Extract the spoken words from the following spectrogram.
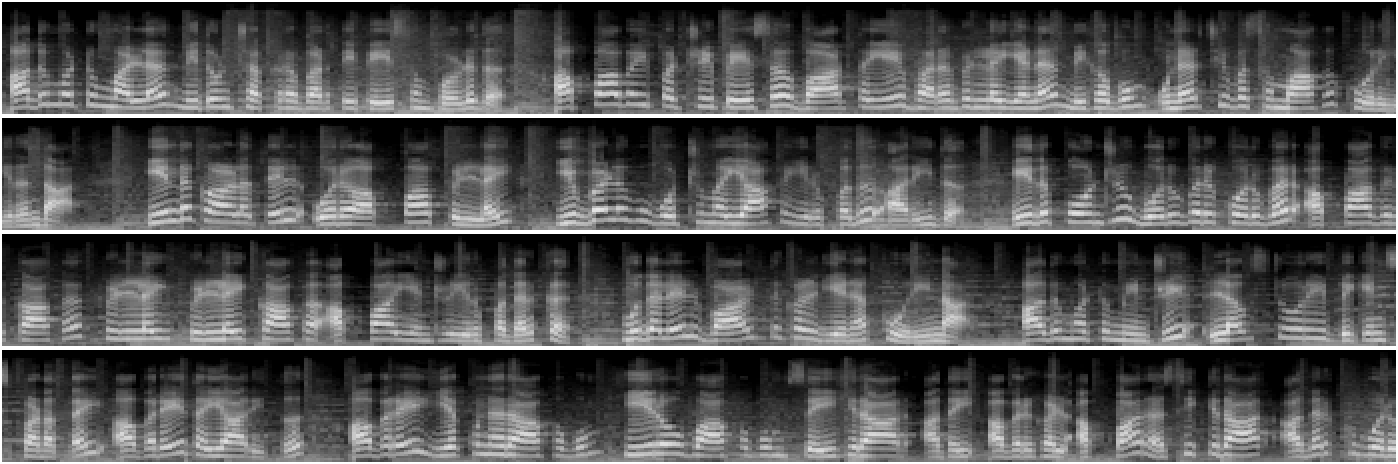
அது மட்டுமல்ல மிதுன் சக்கரவர்த்தி பேசும் பொழுது அப்பாவை பற்றி பேச வார்த்தையே வரவில்லை என மிகவும் உணர்ச்சிவசமாக கூறியிருந்தார். இந்த காலத்தில் ஒரு அப்பா பிள்ளை இவ்வளவு ஒற்றுமையாக இருப்பது அரிது. இதுபோன்று ஒருவருக்கொருவர் அப்பாவிற்காக பிள்ளை பிள்ளைக்காக அப்பா என்று இருப்பதற்கு முதலில் வாழ்த்துக்கள் என கூறினார். அது மட்டுமின்றி லவ் ஸ்டோரி பிகின்ஸ் படத்தை அவரே தயாரித்து அவரே இயக்குனராகவும் ஹீரோவாகவும் செய்கிறார். அதை அவர்கள் அப்பா ரசிக்கிறார். அதற்கு ஒரு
